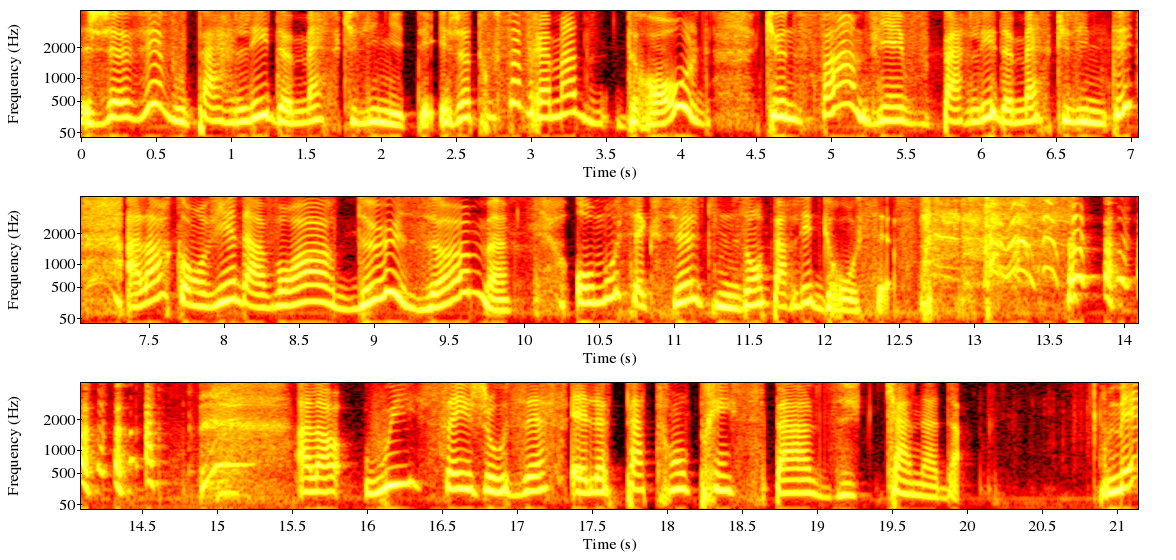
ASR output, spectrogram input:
je vais vous parler de masculinité. Et je trouve ça vraiment drôle qu'une femme vienne vous parler de masculinité alors qu'on vient d'avoir deux hommes homosexuels qui nous ont parlé de grossesse. Alors oui, Saint-Joseph est le patron principal du Canada. Mais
